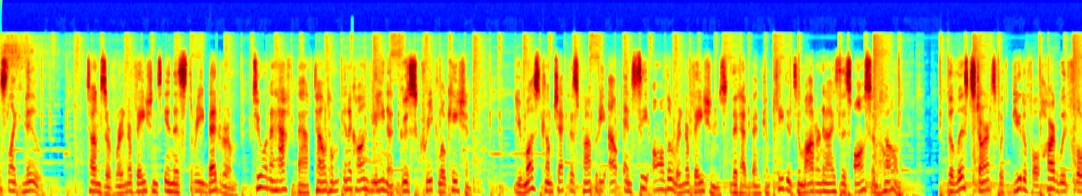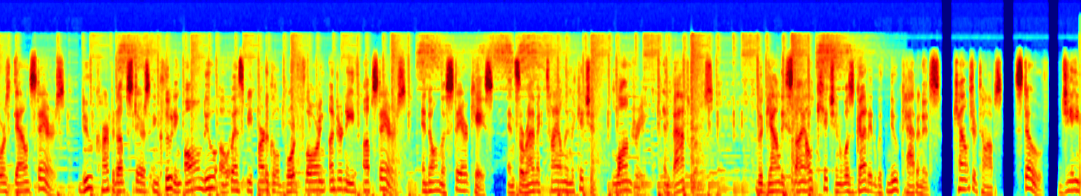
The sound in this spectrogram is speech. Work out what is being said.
just like new. Tons of renovations in this three-bedroom, two-and-a-half-bath townhome in a convenient Goose Creek location. You must come check this property out and see all the renovations that have been completed to modernize this awesome home. The list starts with beautiful hardwood floors downstairs, new carpet upstairs including all new OSB particle board flooring underneath upstairs, and on the staircase, and ceramic tile in the kitchen, laundry, and bathrooms. The galley-style kitchen was gutted with new cabinets, countertops, stove, G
